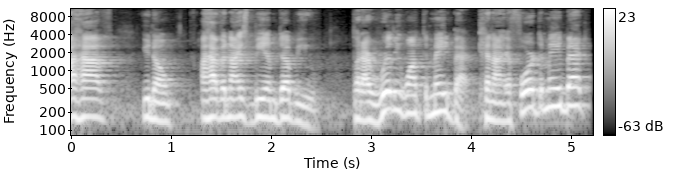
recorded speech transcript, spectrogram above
I have, you know, I have a nice BMW, but I really want the Maybach. Can I afford the Maybach?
